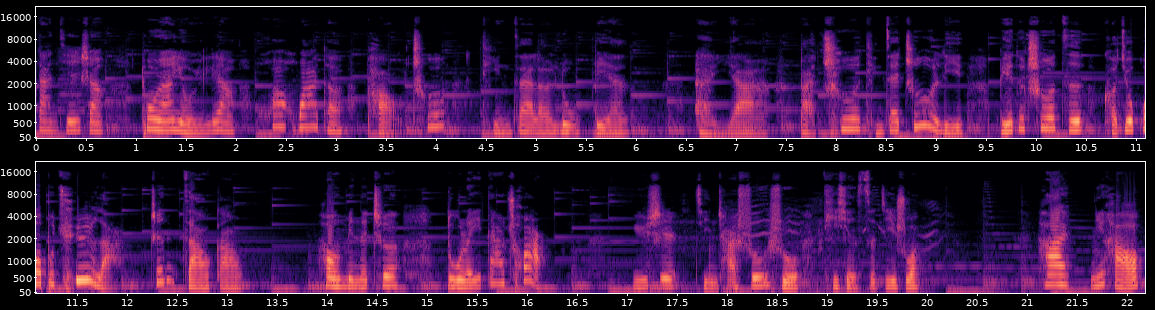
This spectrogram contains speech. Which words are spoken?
大街上突然有一辆哗哗的跑车停在了路边。哎呀，把车停在这里，别的车子可就过不去了，真糟糕。后面的车堵了一大串儿，于是警察叔叔提醒司机说：“嗨，你好，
